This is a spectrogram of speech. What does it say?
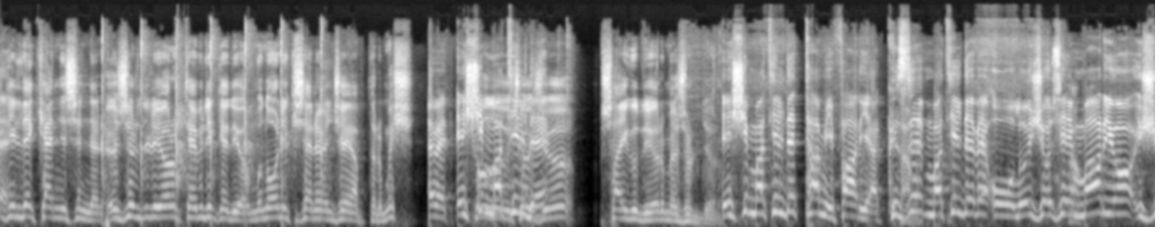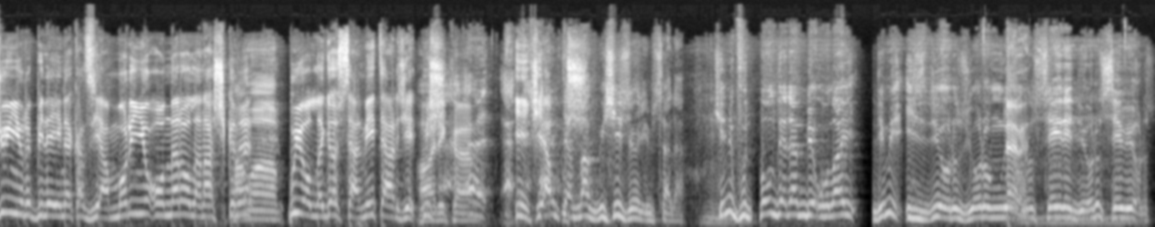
şekilde kendisinden özür diliyorum, tebrik ediyorum. Bunu 12 sene önce yaptırmış. evet eşi Çoluğu Matilde, çocuğu saygı duyuyorum, özür diliyorum. eşi Matilde Tami Faria, kızı Matilde ve oğlu Jose Mario Junior'ı bileğine kazıyan Mourinho onlara olan aşkını Tamam. bu yolla göstermeyi tercih etmiş. Harika. İyi ki Ertem, yapmış. bak bir şey söyleyeyim sana. Şimdi futbol denen bir olay değil mi? İzliyoruz, yorumluyoruz, Evet. seyrediyoruz, seviyoruz.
